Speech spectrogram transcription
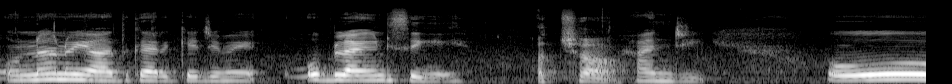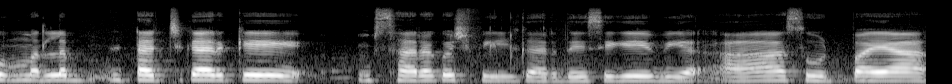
ਉਹਨਾਂ ਨੂੰ ਯਾਦ ਕਰਕੇ ਜਿਵੇਂ ਉਹ ਬਲਾਈਂਡ ਸੀਗੇ। ਅੱਛਾ। ਹਾਂਜੀ। ਉਹ ਮਤਲਬ ਟੱਚ ਕਰਕੇ ਸਾਰਾ ਕੁਝ ਫੀਲ ਕਰਦੇ ਸੀਗੇ ਵੀ ਆਹ ਸੂਟ ਪਾਇਆ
